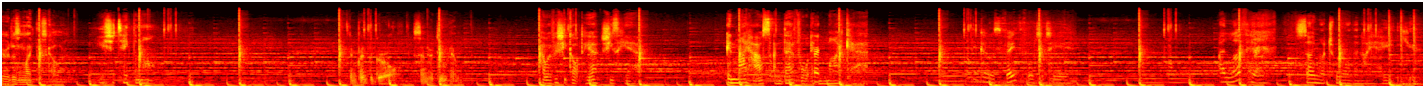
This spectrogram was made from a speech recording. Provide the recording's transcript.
Sierra doesn't like this color. You should take them all. Imprint the girl, send her to him. However she got here, she's here. In my house and therefore in my care. I think I was faithful to you. I love him so much more than I hate you.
